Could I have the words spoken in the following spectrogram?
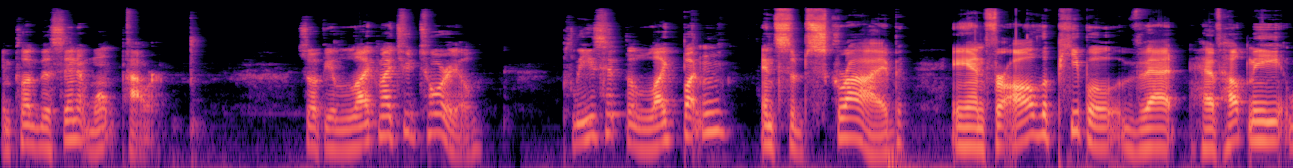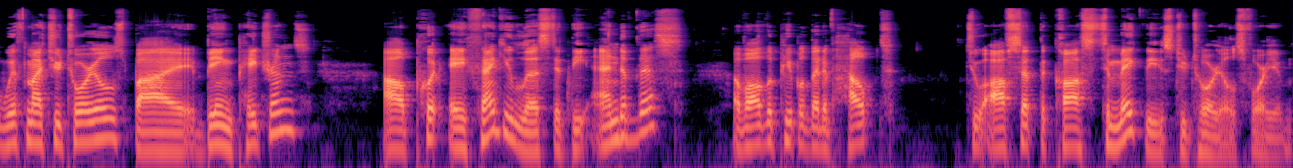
and plug this in, it won't power. So if you like my tutorial, please hit the like button and subscribe. And for all the people that have helped me with my tutorials by being patrons, I'll put a thank you list at the end of this of all the people that have helped to offset the cost to make these tutorials for you.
